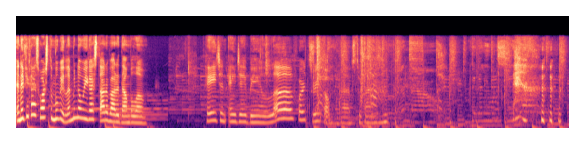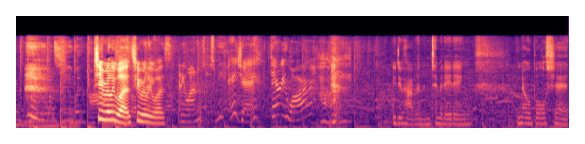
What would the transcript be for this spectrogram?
And if you guys watched the movie let me know what you guys thought about it down below. Paige and aj being in love for three oh my god too bad she really was she really was You are. Hi. you do have an intimidating, no bullshit,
